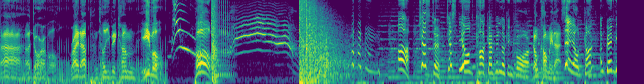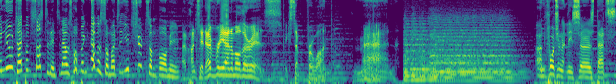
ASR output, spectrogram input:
Ah, adorable. Right up until you become evil. Pull! Ah, Chester, just the old cock I've been looking for. Don't call me that. Say, old cock, I'm craving a new type of sustenance, and I was hoping ever so much that you'd shoot some for me. I've hunted every animal there is, except for one. Man. Unfortunately, sirs, that's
